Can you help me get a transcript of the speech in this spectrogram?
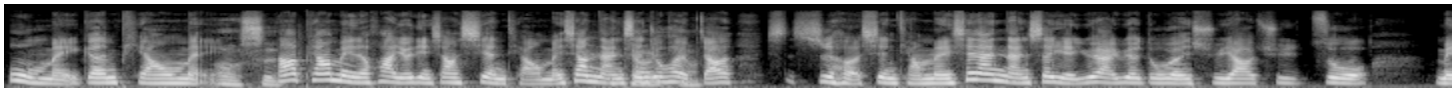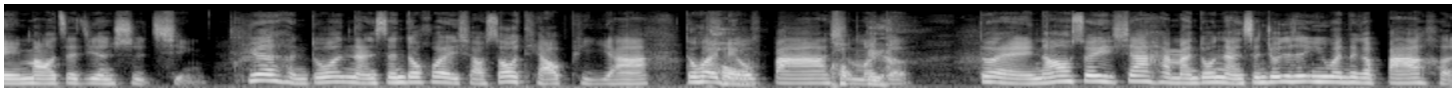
雾眉跟飘眉，哦，是然后飘眉的话，有点像线条眉，像男生就会比较适适合线条眉。现在男生也越来越多人需要去做眉毛这件事情，因为很多男生都会小时候调皮啊，都会留疤啊什么的。对，然后所以现在还蛮多男生就是因为那个疤痕，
